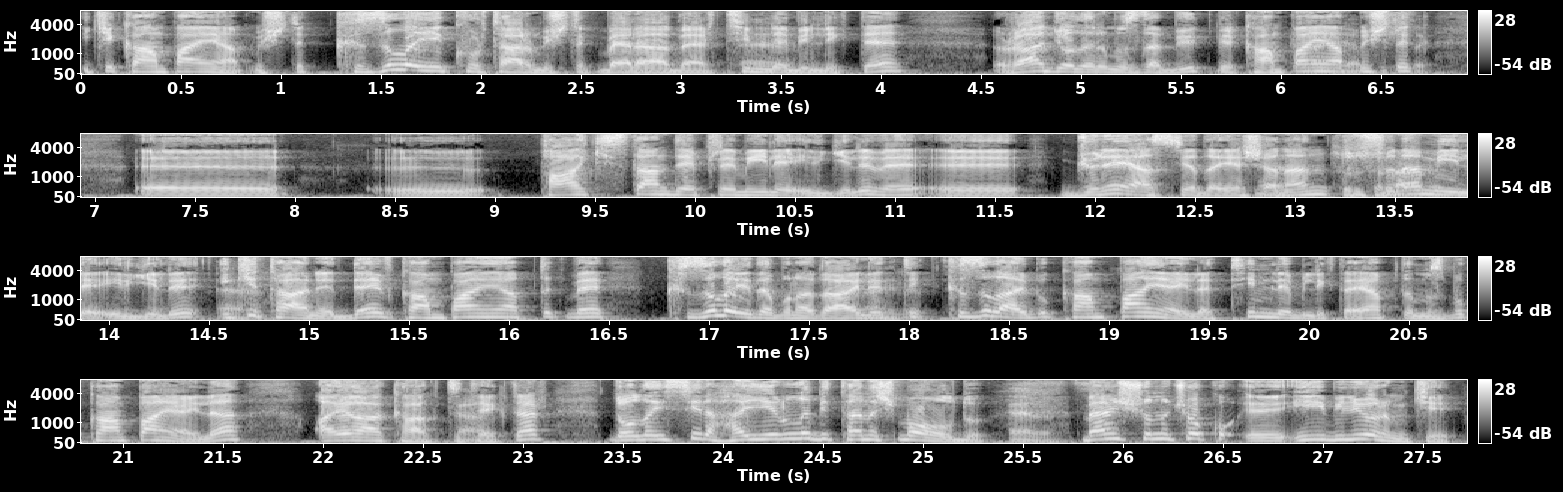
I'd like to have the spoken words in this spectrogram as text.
iki kampanya yapmıştık. Kızılay'ı kurtarmıştık beraber evet. timle evet. birlikte. Radyolarımızda büyük bir kampanya evet, yapmıştık. yapmıştık. E, e, Pakistan depremiyle ilgili ve e, Güney Asya'da yaşanan evet, tsunami ile ilgili evet. iki tane dev kampanya yaptık ve Kızılay'ı da buna dahil ettik. Evet. Kızılay bu kampanyayla timle birlikte yaptığımız bu kampanyayla ayağa kalktı evet. tekrar. Dolayısıyla hayırlı bir tanışma oldu. Evet. Ben şunu çok e, iyi biliyorum ki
